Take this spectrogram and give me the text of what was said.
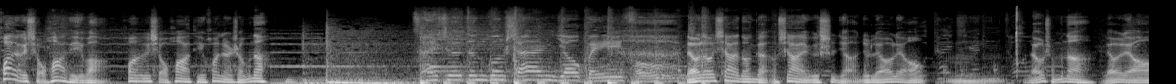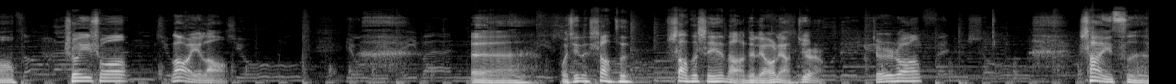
换一个小话题吧，换一个小话题，换点什么呢？在这灯光闪耀背后，聊聊下一段感，下一个事情啊，就聊聊，嗯，聊什么呢？聊一聊，说一说，唠一唠。呃，我记得上次上次深夜档就聊两句，就是说。上一次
